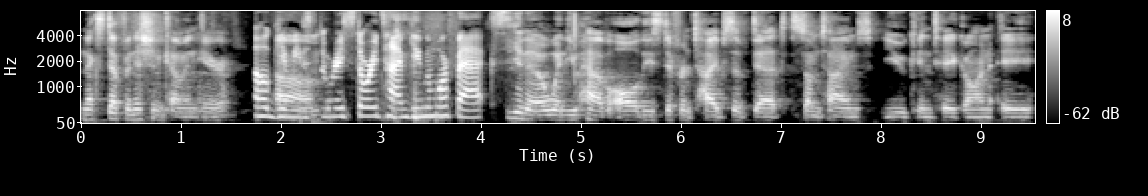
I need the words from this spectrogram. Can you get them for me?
Next definition coming here. Oh, give um, me the um, story, story time. Give me more facts. You know, when you have all these different types of debt, sometimes you can take on a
